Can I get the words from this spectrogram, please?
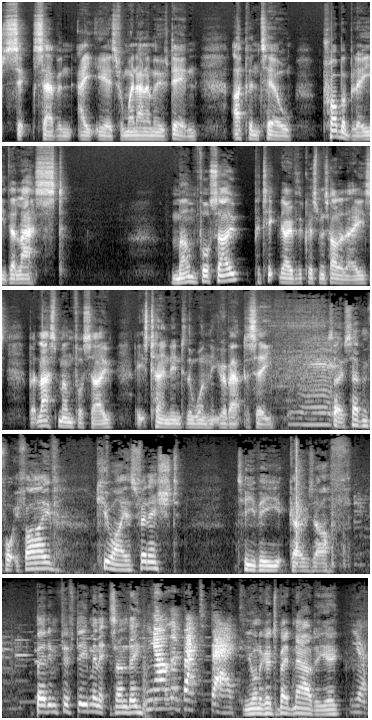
six, seven, eight years from when Anna moved in up until probably the last month or so, particularly over the Christmas holidays, but last month or so, it's turned into the one that you're about to see. So 7.45, QI is finished, TV goes off. Bed in 15 minutes, Andy. Now go back to bed. You want to go to bed now, do you? Yeah.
